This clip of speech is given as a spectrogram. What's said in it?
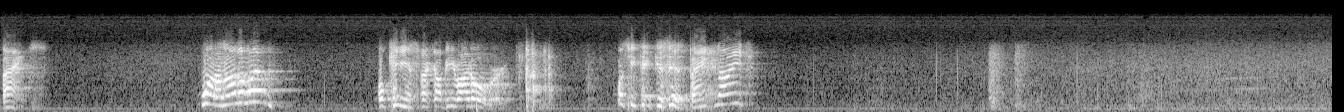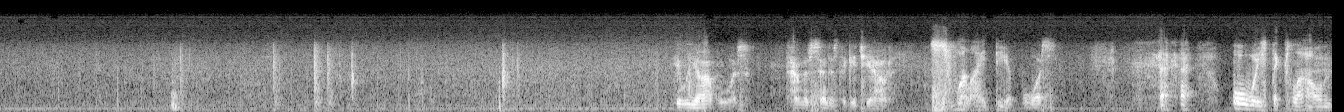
Thanks. What, another one? Okay, Inspector, I'll be right over. What's he think this is, bank night? Here we are, boss. Thomas sent us to get you out. Swell idea, boss. Always the clown.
